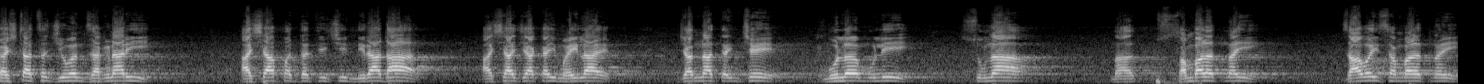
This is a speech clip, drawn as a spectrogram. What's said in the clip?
कष्टाचं जीवन जगणारी अशा पद्धतीची निराधार अशा ज्या काही महिला आहेत ज्यांना त्यांचे मुलं मुली सुना ना सांभाळत नाही जावई सांभाळत नाही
